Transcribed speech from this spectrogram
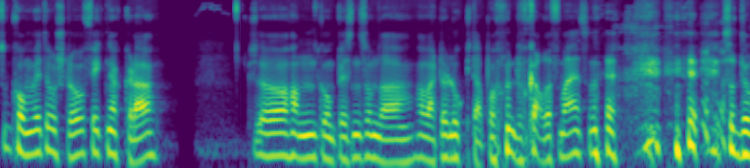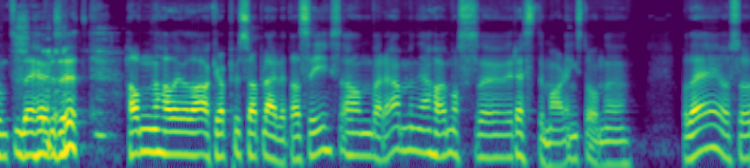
Så kom vi til Oslo, fikk nøkla. Så han kompisen som da har vært og lukta på lokalet for meg, så, så dumt som det høres ut, han hadde jo da akkurat pussa opp leiligheta si, så han bare ja, men jeg har masse restemaling stående på det. Og så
